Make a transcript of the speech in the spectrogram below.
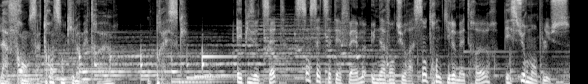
La France à 300 km/h, ou presque. Épisode 7, 107.7 FM, une aventure à 130 km/h et sûrement plus.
